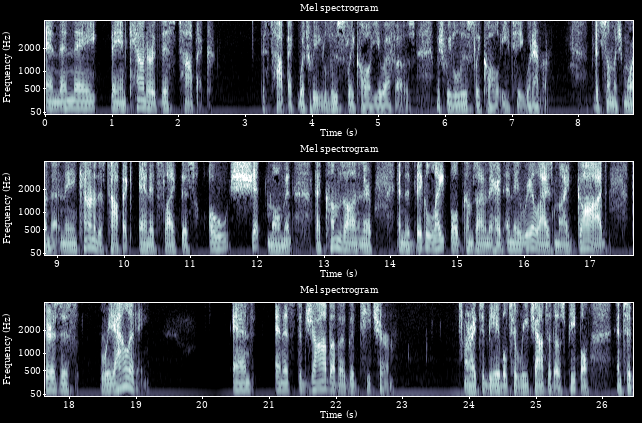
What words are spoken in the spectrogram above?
and then they they encounter this topic this topic which we loosely call ufos which we loosely call et whatever. But it's so much more than that. And they encounter this topic, and it's like this oh shit moment that comes on in there, and the big light bulb comes on in their head, and they realize, my God, there's this reality, and and it's the job of a good teacher, all right, to be able to reach out to those people and to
